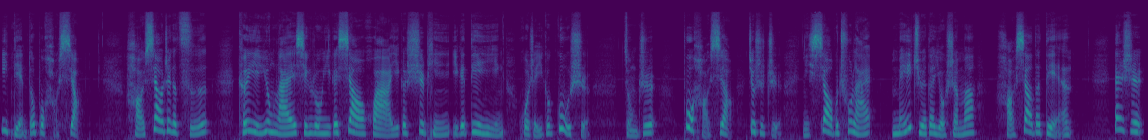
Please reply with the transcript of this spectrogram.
一点都不好笑。好笑这个词可以用来形容一个笑话、一个视频、一个电影或者一个故事。总之，不好笑就是指你笑不出来，没觉得有什么好笑的点。但是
